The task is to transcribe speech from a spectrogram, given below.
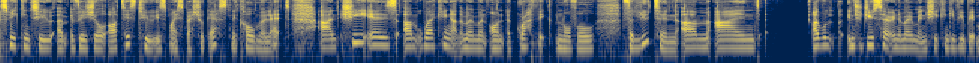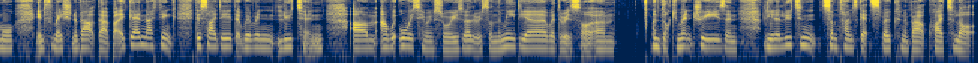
speaking to um, a visual artist who is my special guest, Nicole Mollett. And she is um, working at the moment on a graphic novel for Luton. Um, and I will introduce her in a moment. She can give you a bit more information about that. But again, I think this idea that we're in Luton um, and we're always hearing stories, whether it's on the media, whether it's um, and documentaries, and you know, Luton sometimes gets spoken about quite a lot.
